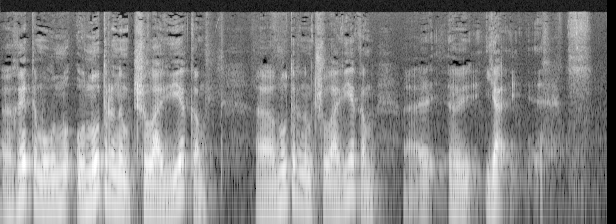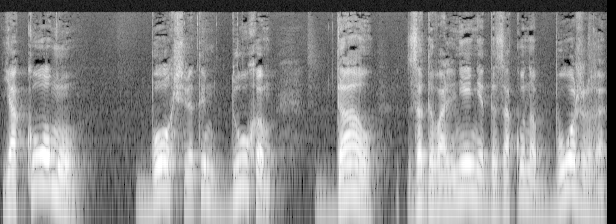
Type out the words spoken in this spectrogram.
гэтым унутраным чалавекам, унутраным чалавекам, я, якому Бог святым духам даў задавальненне да закона Божага,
